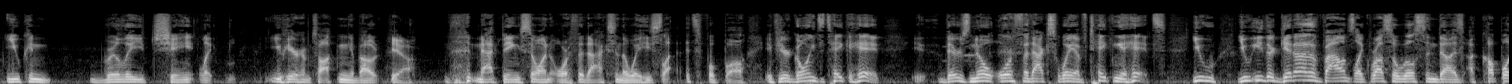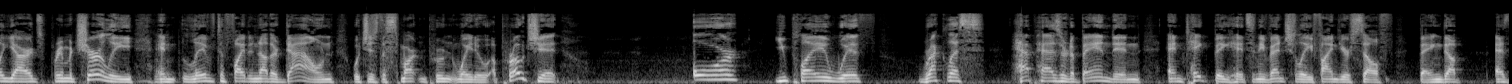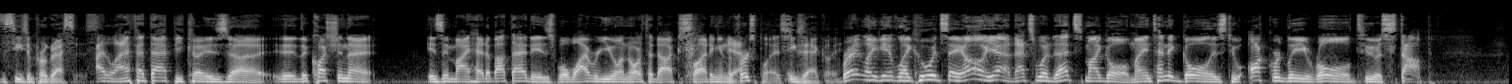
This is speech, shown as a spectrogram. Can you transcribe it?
you can really change. Like you hear him talking about, Yeah. not being so unorthodox in the way he slaps. It's football. If you're going to take a hit, there's no orthodox way of taking a hit. You you either get out of bounds like Russell Wilson does a couple yards prematurely and live to fight another down, which is the smart and prudent way to approach it, or you play with reckless, haphazard abandon and take big hits and eventually find yourself banged up as the season progresses. I laugh at that because uh, the question that is in my head about that is, well, why were you unorthodox sliding in the Yeah, first place? exactly. Right? Like, if like who would say, oh yeah, that's what that's my goal. My intended goal is to awkwardly roll to a stop.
